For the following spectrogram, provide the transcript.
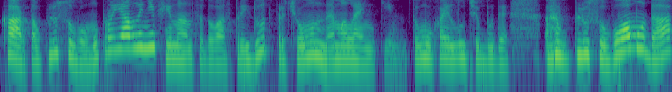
карта в плюсовому проявленні, фінанси до вас прийдуть, причому не маленькі. Тому хай лучше буде в плюсовому, да?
